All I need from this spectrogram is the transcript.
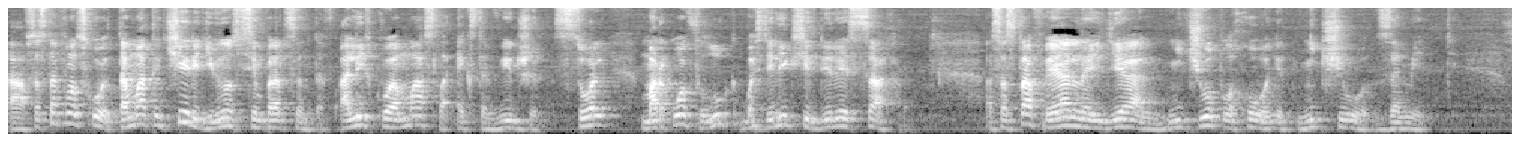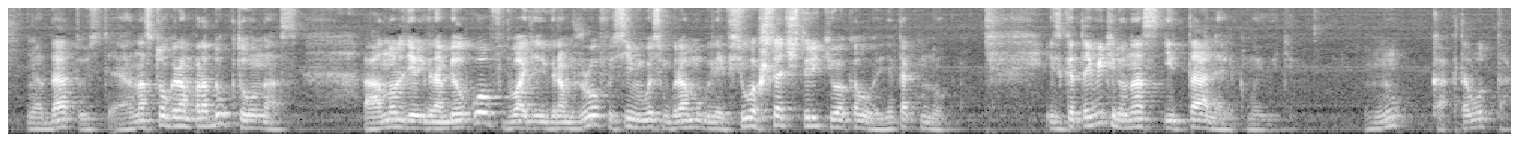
А, в состав нас входит томаты черри 97%, оливковое масло экстра virgin, соль, морковь, лук, базилик, сельдерей, сахар. А состав реально идеальный, ничего плохого нет, ничего, заметьте. Да, то есть э, на 100 грамм продукта у нас 0,9 грамм белков, 2,9 грамм жиров и 7,8 грамм углей. Всего 64 килокалорий, не так много. Изготовитель у нас Италия, как мы видим. Ну, как-то вот так.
